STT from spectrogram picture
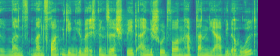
mein, meinen Freunden gegenüber, ich bin sehr spät eingeschult worden, habe dann ein Jahr wiederholt.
